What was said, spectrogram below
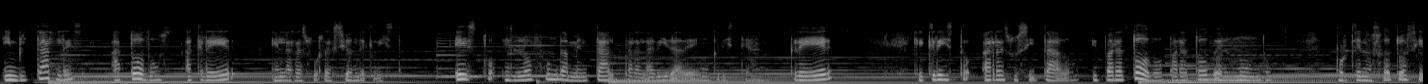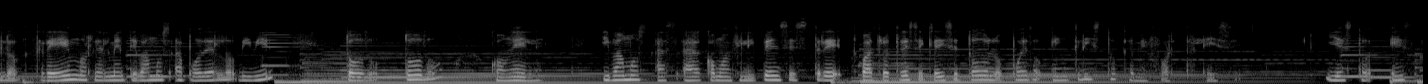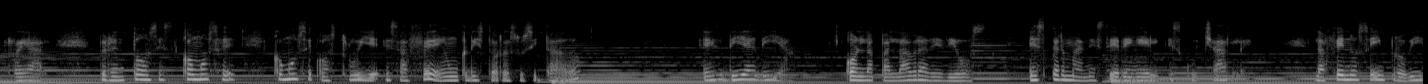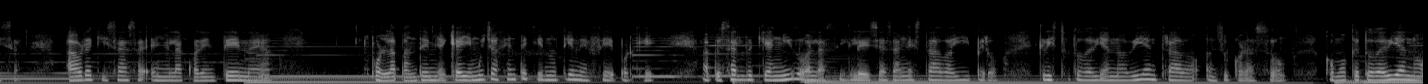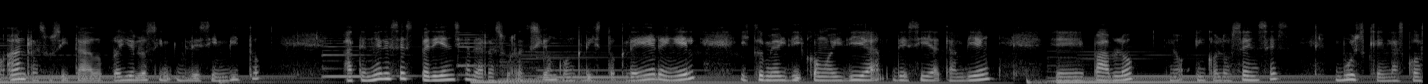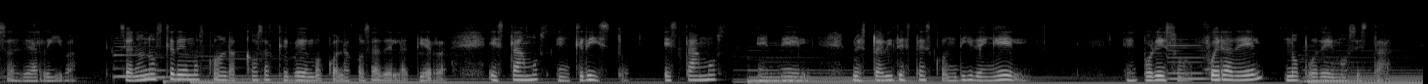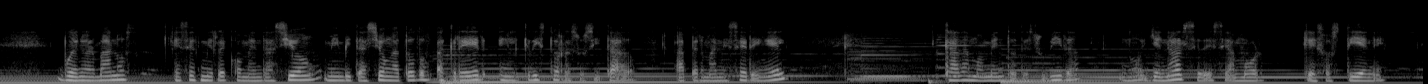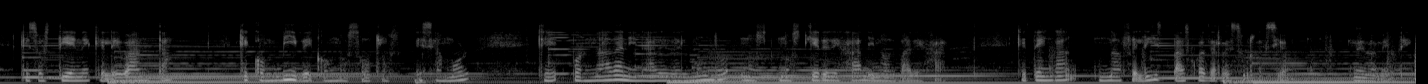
Invitarles a todos a creer en la resurrección de Cristo. Esto es lo fundamental para la vida de un cristiano. Creer que Cristo ha resucitado y para todo, para todo el mundo, porque nosotros si lo creemos realmente vamos a poderlo vivir todo, todo con Él. Y vamos a, como en Filipenses 4:13 que dice, todo lo puedo en Cristo que me fortalece. Y esto es real. Pero entonces, ¿cómo se, cómo se construye esa fe en un Cristo resucitado? Es día a día, con la palabra de Dios, es permanecer en Él, escucharle. La fe no se improvisa. Ahora quizás en la cuarentena, por la pandemia que hay, mucha gente que no tiene fe porque a pesar de que han ido a las iglesias, han estado ahí, pero Cristo todavía no había entrado en su corazón, como que todavía no han resucitado. Pero yo les invito a tener esa experiencia de resurrección con Cristo, creer en Él y como hoy, día decía también eh, Pablo ¿no? en Colosenses, busquen las cosas de arriba. O sea, no nos quedemos con las cosas que vemos, con las cosas de la tierra. Estamos en Cristo, estamos en Él. Nuestra vida está escondida en Él. Eh, por eso, fuera de Él no podemos estar. Bueno, hermanos, esa es mi recomendación, mi invitación a todos a creer en el Cristo resucitado, a permanecer en Él cada momento de su vida, ¿no? llenarse de ese amor que sostiene, que sostiene, que levanta, que convive con nosotros, ese amor que por nada ni nadie del mundo nos, nos quiere dejar ni nos va a dejar. Que tengan una feliz Pascua de Resurrección nuevamente.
